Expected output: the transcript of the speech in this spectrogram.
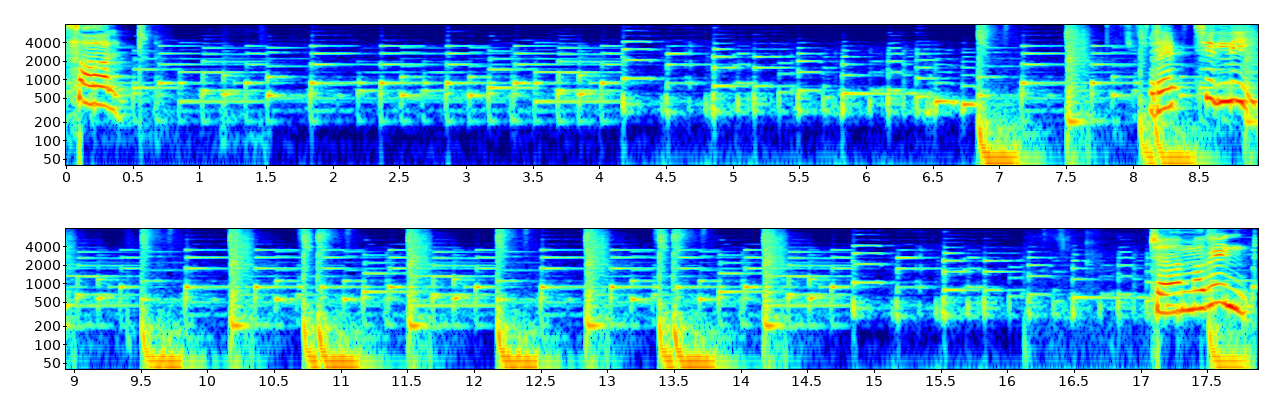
Salt. Red chilli tamarind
